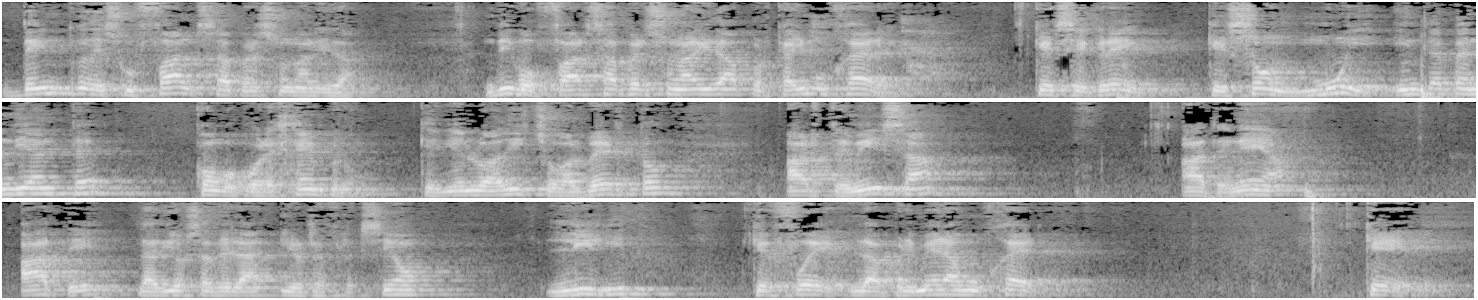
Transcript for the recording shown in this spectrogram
dentro de su falsa personalidad. Digo falsa personalidad porque hay mujeres que se creen que son muy independientes, como por ejemplo, que bien lo ha dicho Alberto, Artemisa, Atenea, Ate, la diosa de la irreflexión, Lilith, que fue la primera mujer que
